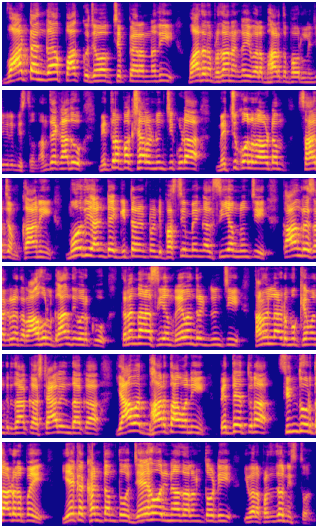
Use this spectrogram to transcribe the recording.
వాటంగా పాక్కు జవాబు చెప్పారన్నది వాదన ప్రధానంగా ఇవాళ భారత పౌరుల నుంచి వినిపిస్తుంది. అంతేకాదు మిత్రపక్షాల నుంచి కూడా మెచ్చుకోలు రావటం సహజం. కానీ మోదీ అంటే గిట్టనటువంటి పశ్చిమ బెంగాల్ సీఎం నుంచి కాంగ్రెస్ అగ్రనేత రాహుల్ గాంధీ వరకు తెలంగాణ సీఎం రేవంత్ రెడ్డి నుంచి తమిళనాడు ముఖ్యమంత్రి దాకా స్టాలిన్ దాకా యావత్ భారతావని పెద్ద ఎత్తున సింధూర్ దాడులపై ఏకకంఠంతో జయహో నినాదాలతోటి ఇవాళ ప్రతిధ్వనిస్తోంది.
